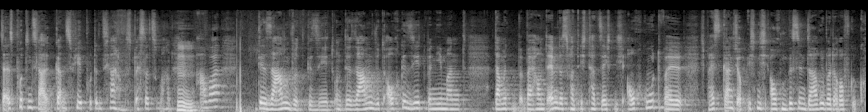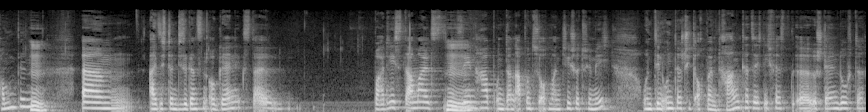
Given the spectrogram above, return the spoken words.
da ist Potenzial, ganz viel Potenzial, um es besser zu machen. Hm. Aber der Samen wird gesät und der Samen wird auch gesät, wenn jemand damit bei H&M, das fand ich tatsächlich auch gut, weil ich weiß gar nicht, ob ich nicht auch ein bisschen darüber darauf gekommen bin, hm. ähm, als ich dann diese ganzen Organic Style Buddies damals hm. gesehen habe und dann ab und zu auch mal ein T-Shirt für mich und den Unterschied auch beim Tragen tatsächlich feststellen durfte,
